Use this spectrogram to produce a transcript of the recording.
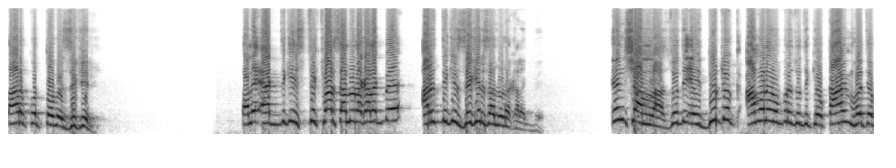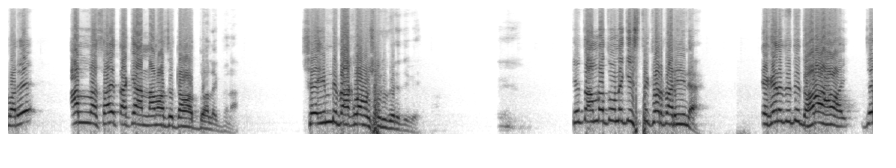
তার করতে হবে জিকির। তাহলে একদিকে ইস্তেকফার চালু রাখা লাগবে, আরেকদিকে জিকির চালু রাখা লাগবে। ইনশাআল্লাহ যদি এই দুটো আমলের উপরে যদি কেউ কায়েম হইতে পারে, আল্লাহ চায় তাকে আর নামাজের দাওয়াত দেওয়া লাগবে না। সে এমনি বাকলামো শুরু করে দিবে। কিন্তু আমরা তো অনেকে ইস্তেকফার পারি না। এখানে যদি ধরা হয়, যে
